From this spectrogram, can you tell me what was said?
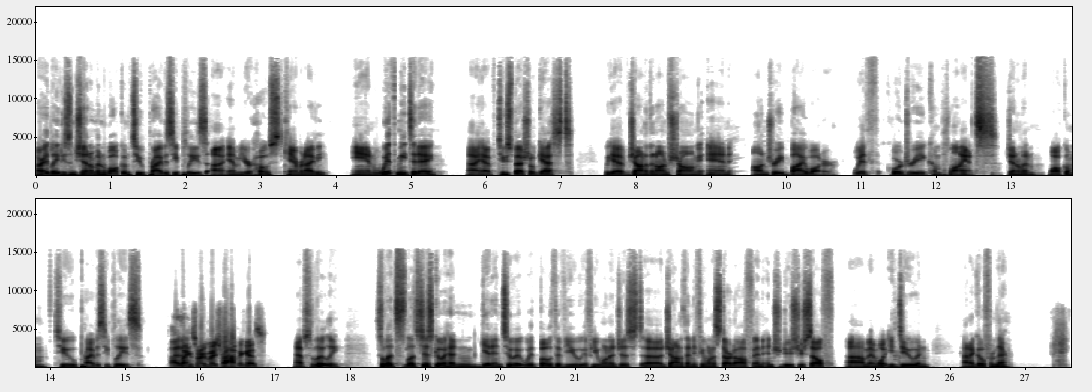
All right, ladies and gentlemen, welcome to Privacy Please. I am your host, Cameron Ivy. And with me today, I have two special guests. We have Jonathan Armstrong and Andre Bywater with Cordery Compliance. Gentlemen, welcome to Privacy Please. Hi Thanks very much for having us. Absolutely. So let's let's just go ahead and get into it with both of you. If you want to just, uh, Jonathan, if you want to start off and introduce yourself um, and what you do, and kind of go from there.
